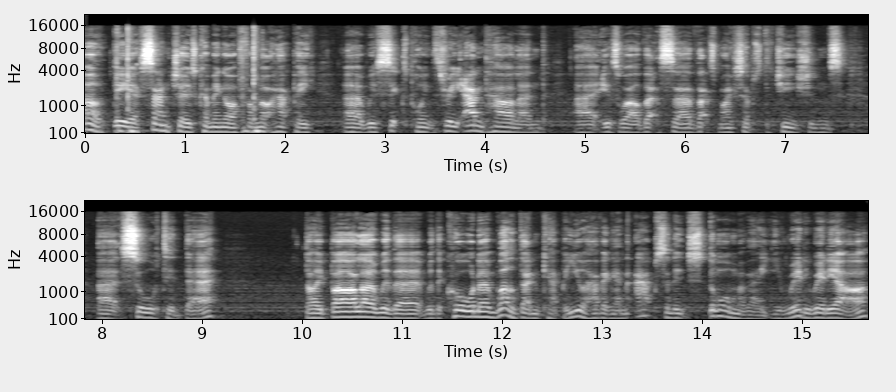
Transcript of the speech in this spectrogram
Oh dear, Sancho's coming off. I'm not happy uh, with 6.3 and Haaland uh, as well. That's uh, that's my substitutions uh, sorted there. Dybala with a with a corner. Well done, Kepa. You are having an absolute storm, mate. You really, really are.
